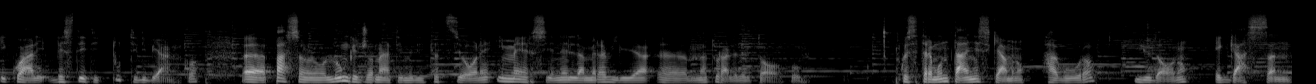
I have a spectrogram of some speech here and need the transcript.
i quali, vestiti tutti di bianco, eh, passano lunghe giornate di meditazione immersi nella meraviglia eh, naturale del Tohoku. Queste tre montagne si chiamano Haguro, Yudono e Gassan.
